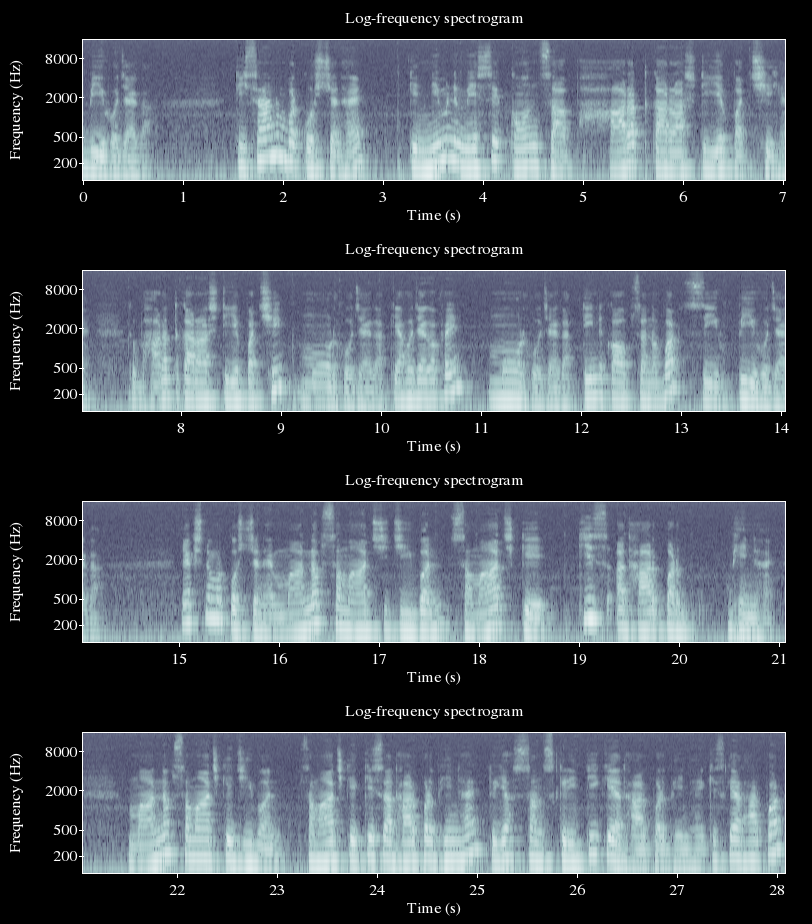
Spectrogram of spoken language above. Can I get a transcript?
बी हो जाएगा। तीसरा नंबर क्वेश्चन है कि निम्न में से कौन सा भारत का राष्ट्रीय पक्षी है? तो भारत का राष्ट्रीय पक्षी मोर हो जाएगा। क्या हो जाएगा फ्रेंड? मोर हो जाएगा। तीन का ऑप्शन नंबर सी, बी हो जाएगा। नेक्स्ट नंबर क्वेश्चन है, मानव समाज जीवन समाज के किस आधार पर भिन्न है? मानव समाज के जीवन समाज के किस आधार पर भिन्न है? तो यह संस्कृति के आधार पर भिन्न है। किसके आधार पर?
